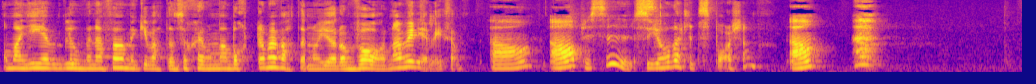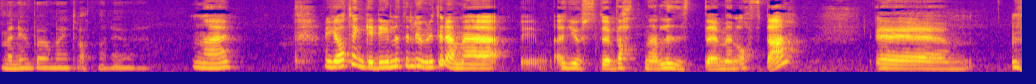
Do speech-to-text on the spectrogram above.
om man ger blommorna för mycket vatten så skämmer man bort dem med vatten och gör dem vana vid det liksom. Ja, ja precis. Så jag har varit lite sparsam. Ja, Men nu behöver man ju inte vattna nu. nej. Men jag tänker det är lite lurigt det där med eh, just vattna lite men ofta. Ehm.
